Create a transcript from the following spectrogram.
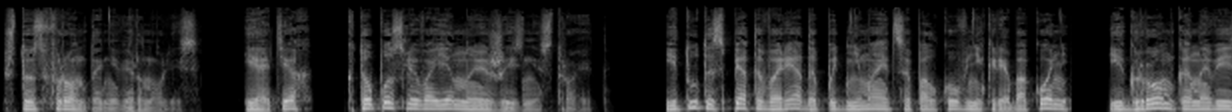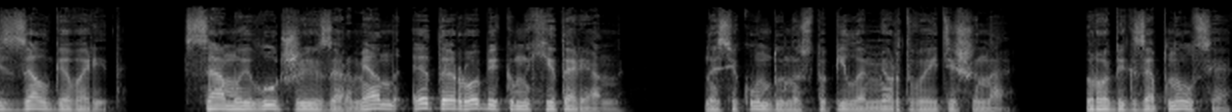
что с фронта не вернулись, и о тех, кто послевоенную жизнь строит. И тут из пятого ряда поднимается полковник Рябаконь и громко на весь зал говорит «Самый лучший из армян — это Робик Мхитарян». На секунду наступила мертвая тишина. Робик запнулся,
